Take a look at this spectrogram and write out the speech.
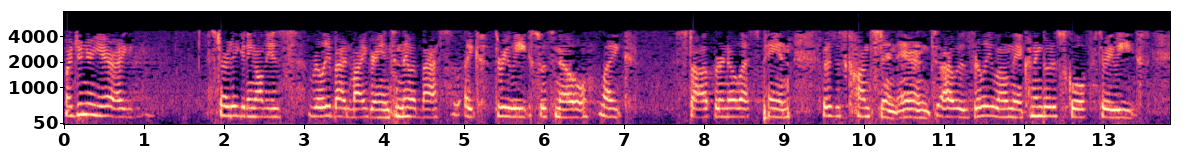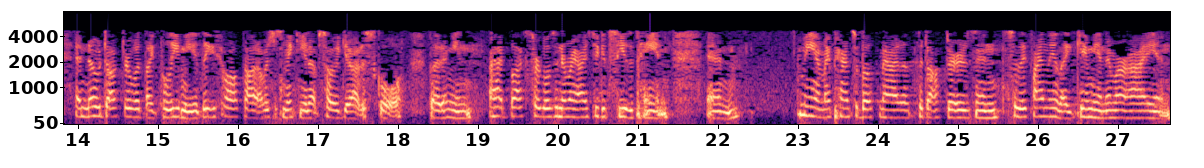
my junior year, I started getting all these really bad migraines, and they would last like three weeks with no like stop or no less pain. It was just constant, and I was really lonely. I couldn't go to school for three weeks and no doctor would like believe me. They all thought I was just making it up so I would get out of school. But I mean, I had black circles under my eyes. You could see the pain, and me and my parents were both mad at the doctors and so they finally like gave me an MRI and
